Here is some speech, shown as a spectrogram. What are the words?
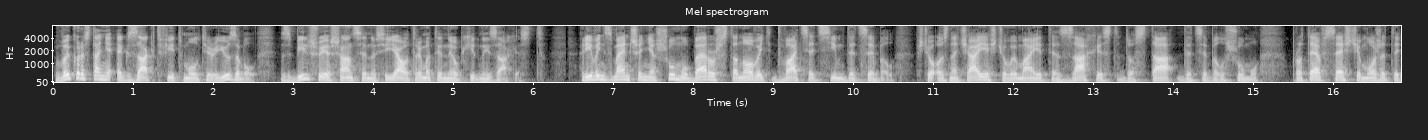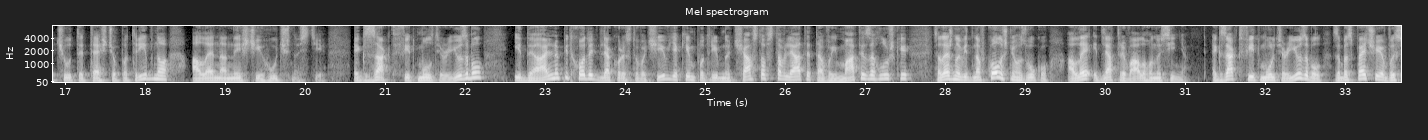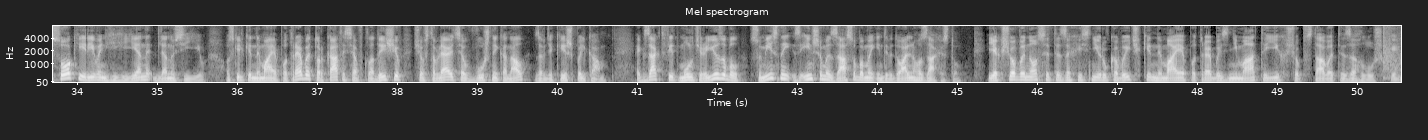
Використання Exact Fit Multi Reusable збільшує шанси носія отримати необхідний захист. Рівень зменшення шуму беруш становить 27 дБ, що означає, що ви маєте захист до 100 дБ шуму. Проте все ще можете чути те, що потрібно, але на нижчій гучності. Exact Fit Multi Reusable ідеально підходить для користувачів, яким потрібно часто вставляти та виймати заглушки, залежно від навколишнього звуку, але і для тривалого носіння. Exact Fit Multi Reusable забезпечує високий рівень гігієни для носіїв, оскільки немає потреби торкатися вкладишів, що вставляються в вушний канал завдяки шпилькам. Exact Fit Multi Reusable сумісний з іншими засобами індивідуального захисту. Якщо ви носите захисні рукавички, немає потреби знімати їх, щоб вставити заглушки.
